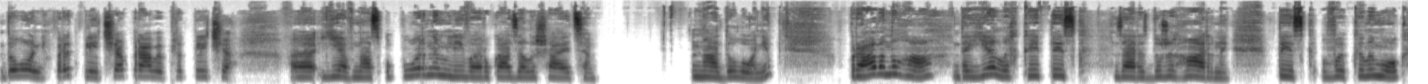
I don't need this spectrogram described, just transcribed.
долонь, передпліччя, праве передпліччя е, є в нас опорним, ліва рука залишається на долоні. Права нога дає легкий тиск. Зараз дуже гарний тиск в килимок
